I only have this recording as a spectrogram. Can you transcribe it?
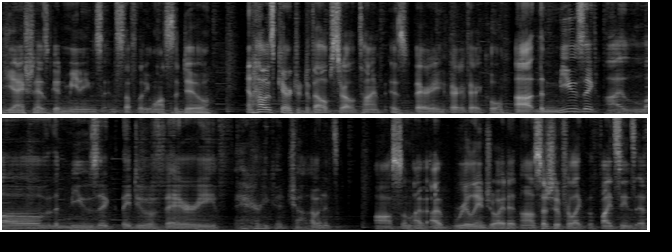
he actually has good meanings and stuff that he wants to do. And how his character develops throughout the time is very, very, very cool. Uh, the music, I love the music. They do a very, very good job, and it's awesome. I, I really enjoyed it, uh, especially for like the fight scenes. If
